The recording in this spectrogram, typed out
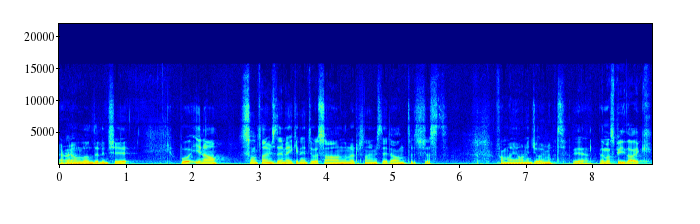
around Yeah. London and shit. But you know, sometimes they make it into a song, and other times they don't. It's just for my own enjoyment. Yeah, there must be like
